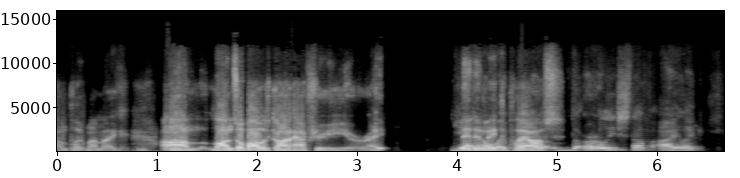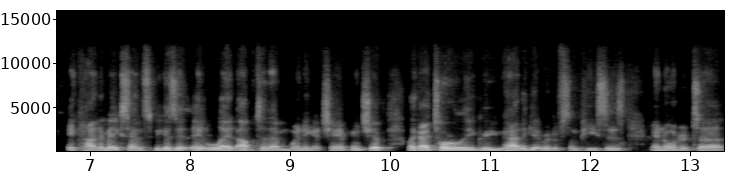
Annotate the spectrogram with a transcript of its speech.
unplugged my mic. Um Lonzo Ball was gone after a year, right? Yeah, they didn't make like the playoffs. The, early stuff, I like it kind of makes sense because it, it led up to them winning a championship. Like I totally agree. You had to get rid of some pieces in order to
